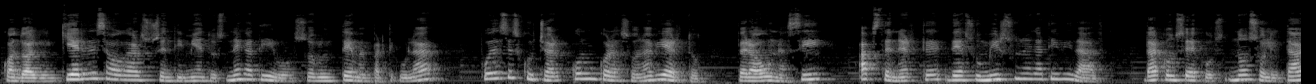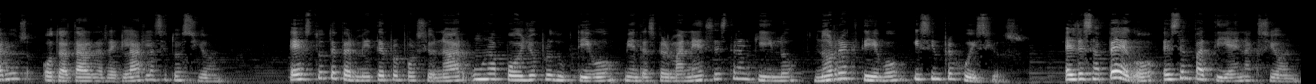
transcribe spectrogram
cuando alguien quiere desahogar sus sentimientos negativos sobre un tema en particular, puedes escuchar con un corazón abierto, pero aún así abstenerte de asumir su negatividad, dar consejos no solitarios o tratar de arreglar la situación. Esto te permite proporcionar un apoyo productivo mientras permaneces tranquilo, no reactivo y sin prejuicios. El desapego es empatía en acción.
